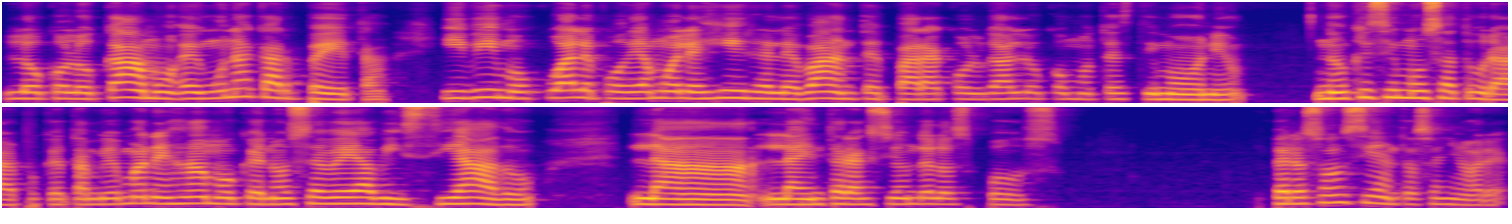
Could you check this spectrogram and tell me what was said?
lo colocamos en una carpeta y vimos cuáles podíamos elegir relevantes para colgarlo como testimonio no quisimos saturar porque también manejamos que no se vea viciado la, interacción de los posts. Pero son cientos, señores,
